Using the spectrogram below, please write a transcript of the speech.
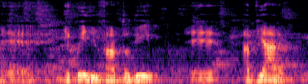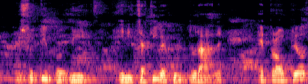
Eh, e quindi il fatto di eh, avviare questo tipo di iniziative culturali è proprio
